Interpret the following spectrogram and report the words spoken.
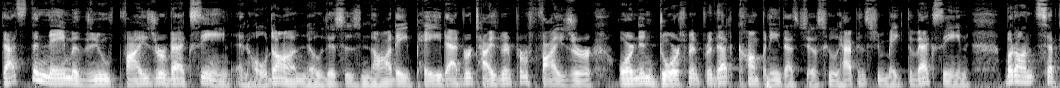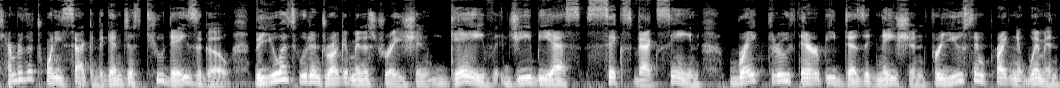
That's the name of the new Pfizer vaccine. And hold on, no, this is not a paid advertisement for Pfizer or an endorsement for that company. That's just who happens to make the vaccine. But on September the 22nd, again, just two days ago, the U.S. Food and Drug Administration gave GBS 6 vaccine breakthrough therapy designation for use in pregnant women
